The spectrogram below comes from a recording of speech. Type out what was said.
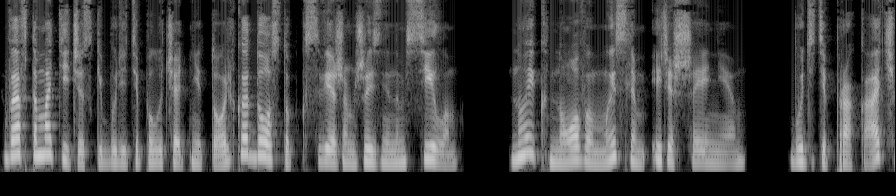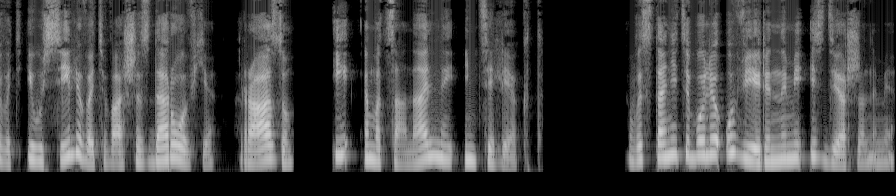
Вы автоматически будете получать не только доступ к свежим жизненным силам, но и к новым мыслям и решениям. Будете прокачивать и усиливать ваше здоровье, разум и эмоциональный интеллект. Вы станете более уверенными и сдержанными.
